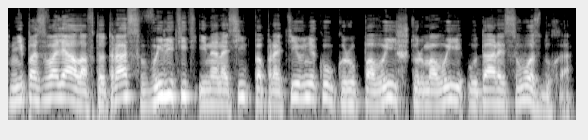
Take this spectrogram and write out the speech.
не позволяла в тот раз вылететь и наносить по противнику групповые штурмовые удары с воздуха,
